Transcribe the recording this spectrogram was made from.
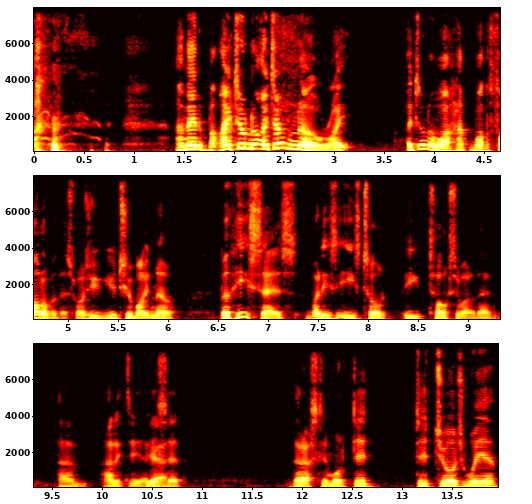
and then, but I don't know, I don't know, right? I don't know what hap- what the follow up of this was. You, you two might know. But he says when he's he's talk he talks about it then, um, Ali Dia, Yeah. he said they're asking well, did did George Weah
